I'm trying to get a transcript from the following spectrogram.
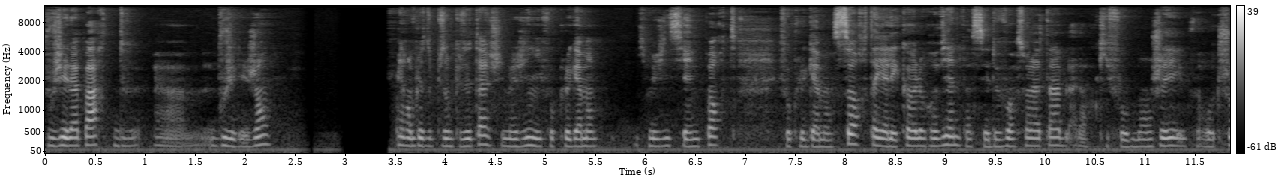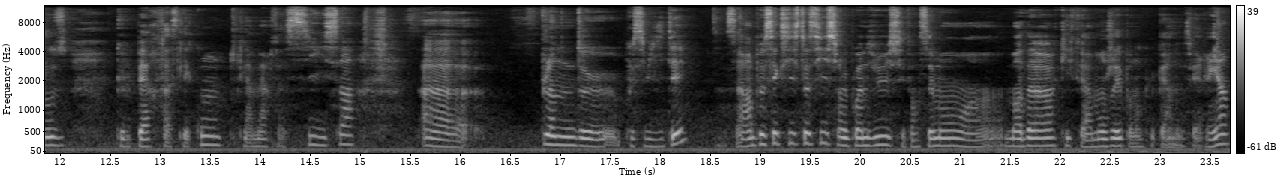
bouger l'appart, de bouger les gens, et remplir de plus en plus de tâches. Imagine, il faut que le gamin, imagine s'il y a une porte, il faut que le gamin sorte, aille à l'école, revienne, fasse ses devoirs sur la table, alors qu'il faut manger ou faire autre chose, que le père fasse les comptes, que la mère fasse ci, ça. Euh, plein de possibilités. C'est un peu sexiste aussi sur le point de vue, c'est forcément un mother qui fait à manger pendant que le père ne fait rien.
